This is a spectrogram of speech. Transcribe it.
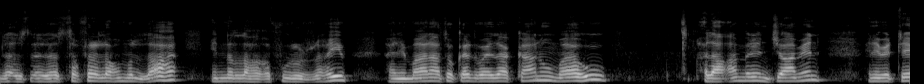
الله وستغفر لهم الله ان الله گفور رهيم يعني معنيٰ ٿو ڪري ويزا ڪانو ماهو الا امرن جامن هن ۾ ٽي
